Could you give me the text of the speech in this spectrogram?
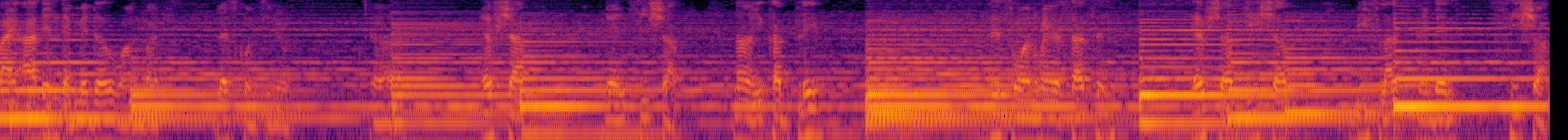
by adding the middle one. But let's continue. Uh, F sharp, then C sharp. Now you can play this one where you're starting F sharp, G sharp, B flat, and then C sharp.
